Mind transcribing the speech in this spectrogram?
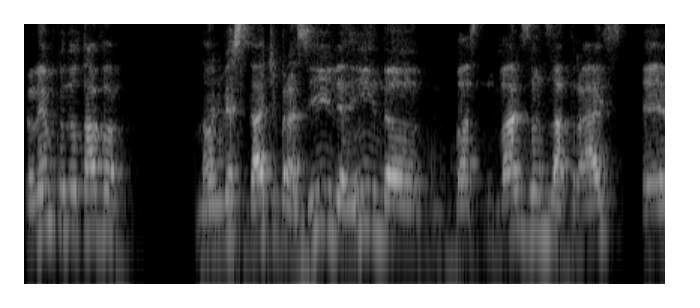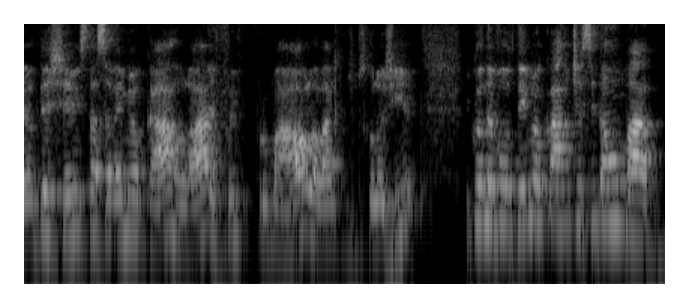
Eu lembro quando eu estava na Universidade de Brasília ainda, vários anos atrás, é, eu deixei, estacionei meu carro lá e fui para uma aula lá de psicologia. E quando eu voltei, meu carro tinha sido arrombado.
